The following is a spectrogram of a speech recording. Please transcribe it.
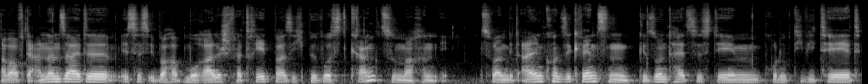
Aber auf der anderen Seite ist es überhaupt moralisch vertretbar, sich bewusst krank zu machen. Zwar mit allen Konsequenzen, Gesundheitssystem, Produktivität,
